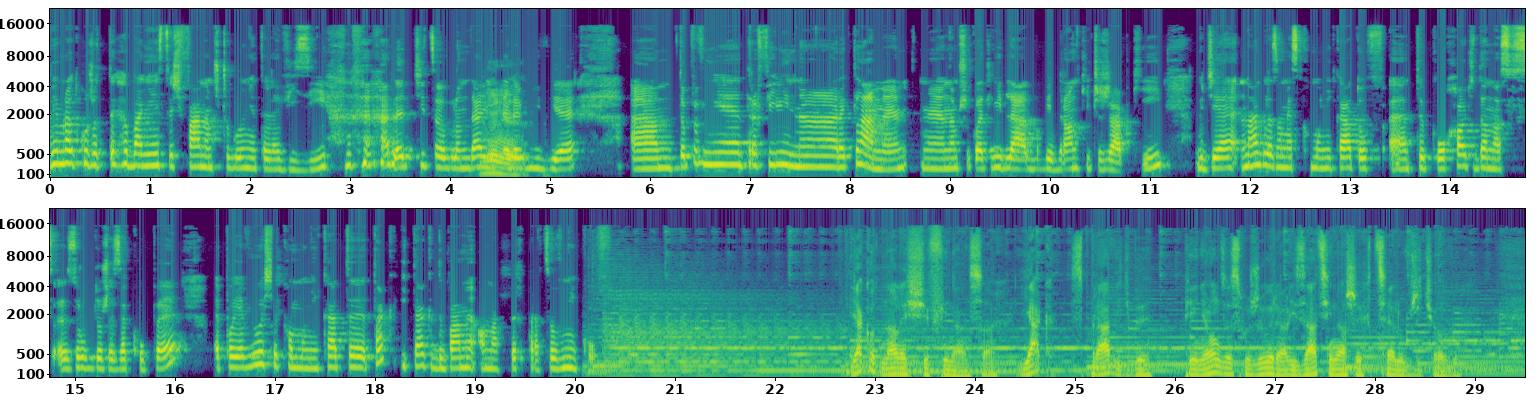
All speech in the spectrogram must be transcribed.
Wiem, Radku, że ty chyba nie jesteś fanem szczególnie telewizji, ale ci, co oglądali no telewizję, um, to pewnie trafili na reklamy, e, na przykład Lidla albo Biedronki czy Żabki, gdzie nagle zamiast komunikatów e, typu chodź do nas, zrób duże zakupy, e, pojawiły się komunikaty tak i tak dbamy o naszych pracowników. Jak odnaleźć się w finansach? Jak sprawić, by pieniądze służyły realizacji naszych celów życiowych?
